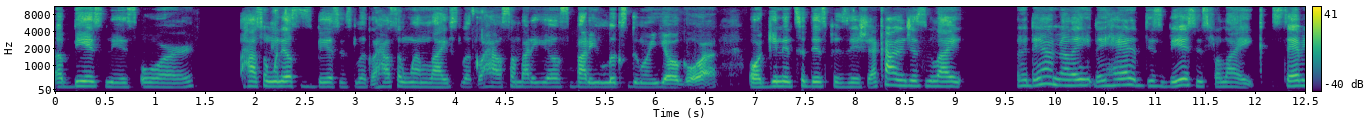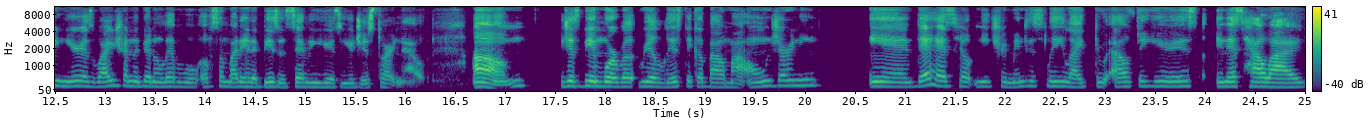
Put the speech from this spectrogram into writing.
a business or how someone else's business look or how someone lives look or how somebody else's body looks doing yoga or or getting into this position. I kind of just be like, oh, damn, man, they, they had this business for like seven years. Why are you trying to be on a level of somebody had a business seven years and you're just starting out? Um, just being more re- realistic about my own journey. And that has helped me tremendously, like throughout the years. And that's how I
